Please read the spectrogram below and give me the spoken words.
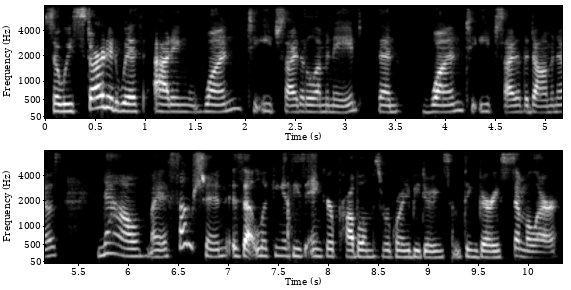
So we started with adding one to each side of the lemonade, then one to each side of the dominoes. Now, my assumption is that looking at these anchor problems, we're going to be doing something very similar,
